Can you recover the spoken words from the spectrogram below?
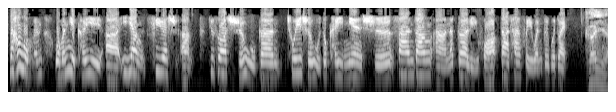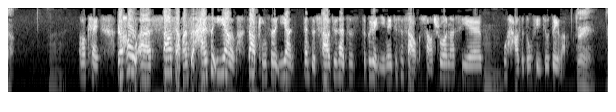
然后我们我们也可以呃一样，七月十啊、就说十五跟初一十五都可以念十三章啊、那个礼佛大忏悔文，对不对可以的，嗯，？OK，然后呃烧小房子还是一样，照平时一样这样子烧，就在这这个月以内，就是少少说那些嗯不好的东西就对了。对对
